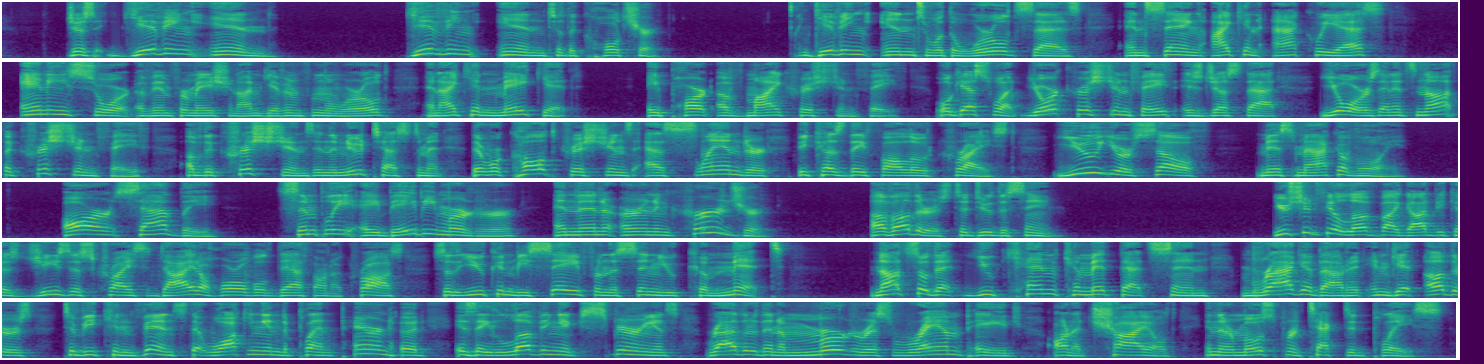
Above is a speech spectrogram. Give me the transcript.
just giving in, giving in to the culture, giving in to what the world says and saying, I can acquiesce any sort of information I'm given from the world and I can make it a part of my Christian faith. Well, guess what? Your Christian faith is just that yours, and it's not the Christian faith of the Christians in the New Testament that were called Christians as slander because they followed Christ. You yourself, Miss McEvoy, are sadly simply a baby murderer and then are an encourager of others to do the same. You should feel loved by God because Jesus Christ died a horrible death on a cross so that you can be saved from the sin you commit. Not so that you can commit that sin, brag about it, and get others to be convinced that walking into Planned Parenthood is a loving experience rather than a murderous rampage on a child in their most protected place.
